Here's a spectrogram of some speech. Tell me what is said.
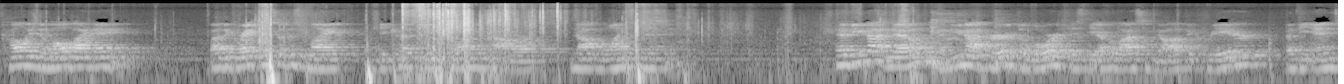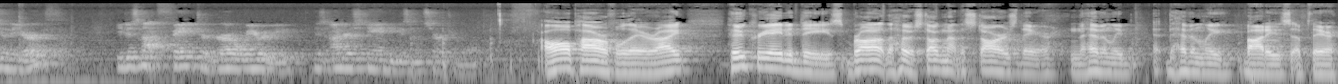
calling them all by name. By the greatness of his might, because he is strong in power, not one is missing. Have you not known, have you not heard, the Lord is the everlasting God, the creator of the ends of the earth? He does not faint or grow weary, his understanding is unsearchable. All powerful there, right? Who created these? Brought out the host, talking about the stars there and the heavenly, the heavenly bodies up there.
